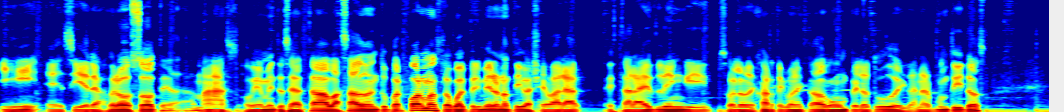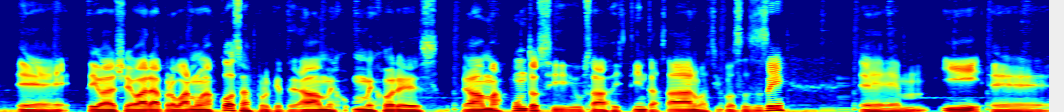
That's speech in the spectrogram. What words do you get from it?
Y eh, si eras grosso te da más, obviamente. O sea, estaba basado en tu performance, lo cual primero no te iba a llevar a estar idling y solo dejarte conectado como un pelotudo y ganar puntitos. Te iba a llevar a probar nuevas cosas porque te daba mejores, te daba más puntos si usabas distintas armas y cosas así. Em, y eh,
